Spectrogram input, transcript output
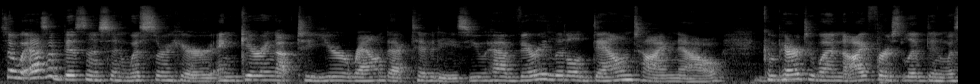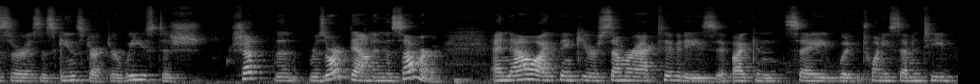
So, as a business in Whistler here and gearing up to year round activities, you have very little downtime now compared to when I first lived in Whistler as a ski instructor. We used to sh- shut the resort down in the summer. And now I think your summer activities, if I can say, would 2017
